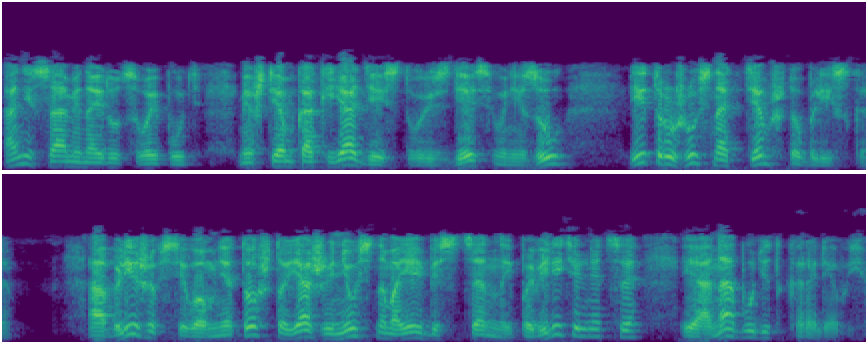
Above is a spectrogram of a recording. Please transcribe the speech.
Они сами найдут свой путь, меж тем, как я действую здесь, внизу, и тружусь над тем, что близко. А ближе всего мне то, что я женюсь на моей бесценной повелительнице, и она будет королевой.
